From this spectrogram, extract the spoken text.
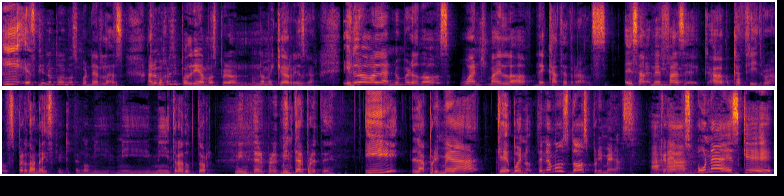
Y es que no podemos ponerlas. A lo mejor sí podríamos, pero no me quiero arriesgar. Y luego la número dos, Want My Love de Cathedrals. Esa me hace... ah, Cathedrals, perdona, es que aquí tengo mi, mi, mi traductor. Mi intérprete. Mi intérprete. Y la primera, que bueno, tenemos dos primeras, Ajá. creemos. Una es que...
